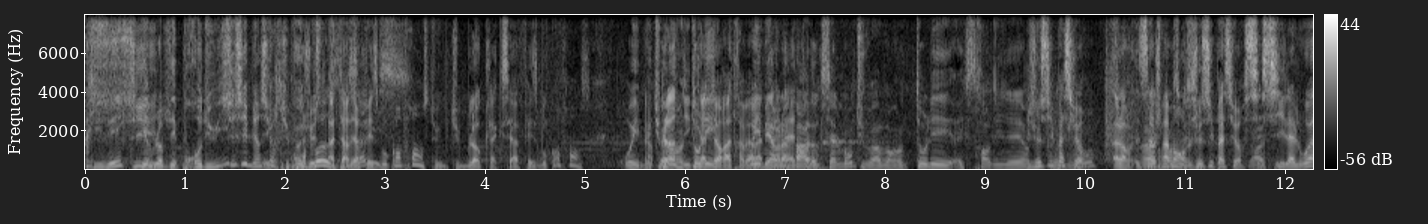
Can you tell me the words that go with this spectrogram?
privés qui Si, développent tu- des produits. Si, si, bien sûr. qui Tu peux juste interdire. Facebook en France. Tu, tu bloques l'accès à Facebook en France. Oui, mais tu plein as de un tollé. dictateurs à travers oui, la mais alors là, planète. paradoxalement, tu vas avoir un tollé extraordinaire. Je de suis pas plein de sûr. Alors Ah, ça vraiment, je si. suis pas sûr. Si, Ah, si si. la loi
